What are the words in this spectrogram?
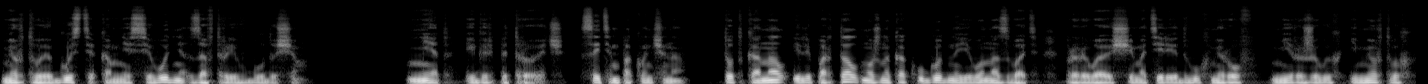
Мертвые гости ко мне сегодня, завтра и в будущем. Нет, Игорь Петрович, с этим покончено. Тот канал или портал можно как угодно его назвать, прорывающий материи двух миров, мира живых и мертвых,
